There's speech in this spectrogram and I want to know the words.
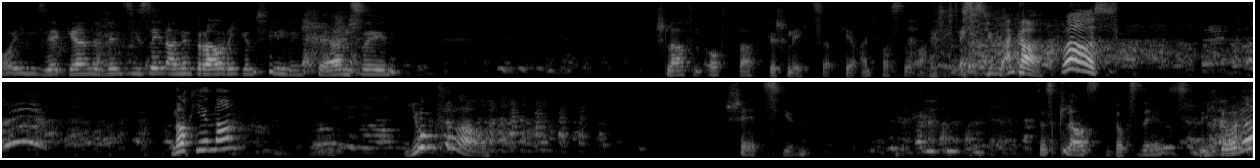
heulen sehr gerne, wenn sie sehen einen traurigen Film im Fernsehen. Schlafen oft nach Geschlechtsverkehr, einfach so ein. Das ist Julianka, was? Noch jemand? Jungfrau. Schätzchen. Das klaust du doch selbst nicht, oder?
